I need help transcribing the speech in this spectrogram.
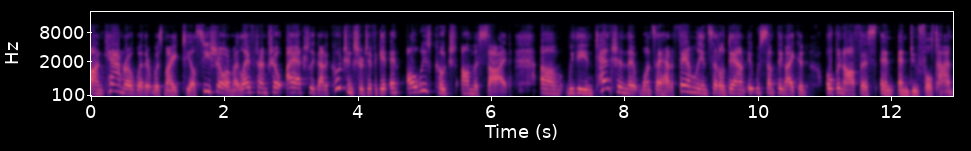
on camera, whether it was my TLC show or my Lifetime show, I actually got a coaching certificate and always coached on the side um, with the intention that once I had a family and settled down, it was something I could open office and, and do full time.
